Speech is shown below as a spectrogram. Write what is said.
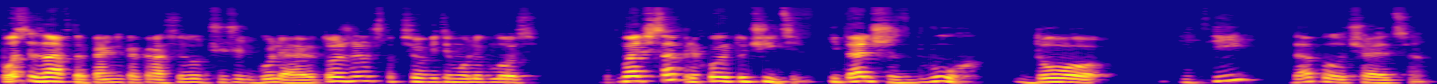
После завтрака они как раз идут чуть-чуть гуляют тоже, чтобы все, видимо, улеглось. В два часа приходит учитель, и дальше с двух до пяти, да, получается,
